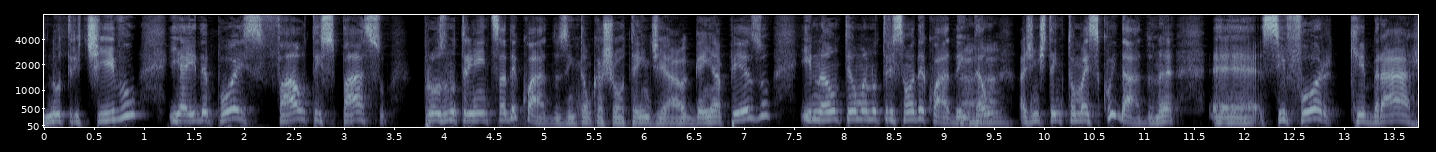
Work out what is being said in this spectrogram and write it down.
nutritivo, e aí depois falta espaço para os nutrientes adequados. Então o cachorro tende a ganhar peso e não ter uma nutrição adequada. Então Aham. a gente tem que tomar esse cuidado, né? É, se for quebrar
